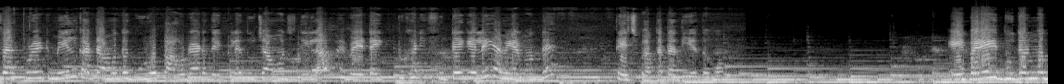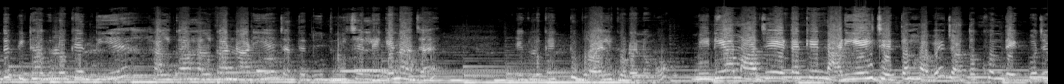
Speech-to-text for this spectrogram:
ইভ্যাপোরেট মিল্ক আর তার মধ্যে গুঁড়ো পাউডার দেখলে দু চামচ দিলাম। এবার এটা একটুখানি ফুটে গেলেই আমি এর মধ্যে তেজপাতাটা দিয়ে দেবো। এবারে দুধের মধ্যে পিঠাগুলোকে দিয়ে হালকা হালকা নাড়িয়ে যাতে দুধ নিচে লেগে না যায়, এগুলোকে একটু বয়েল করে নেব। মিডিয়াম আজে এটাকে নাড়িয়েই যেতে হবে। যতক্ষণ দেখব যে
